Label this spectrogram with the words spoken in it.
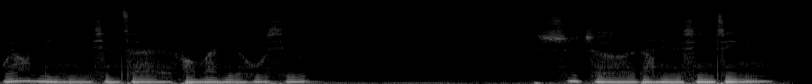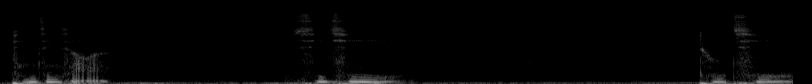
我要你现在放慢你的呼吸。试着让你的心境平静下来，吸气，吐气，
